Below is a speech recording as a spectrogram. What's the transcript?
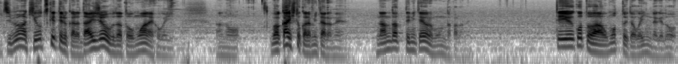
自分は気をつけてるから大丈夫だと思わない方がいい。あの若い人から見たらね何だって似たようなもんだからね。っていうことは思っといた方がいいんだけど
